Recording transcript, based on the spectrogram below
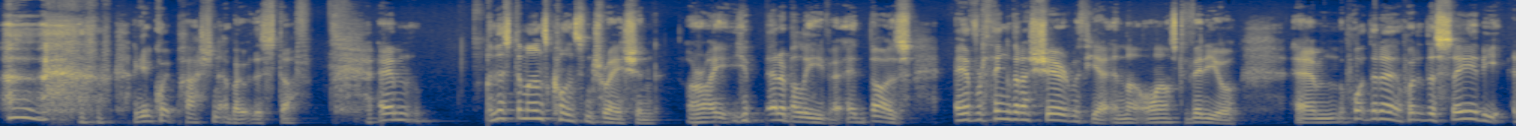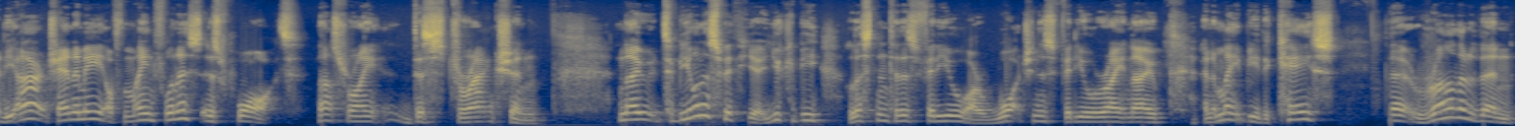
I get quite passionate about this stuff, um, and this demands concentration. All right, you better believe it. It does. Everything that I shared with you in that last video. Um, what did I? What did say? The the arch enemy of mindfulness is what? That's right, distraction. Now, to be honest with you, you could be listening to this video or watching this video right now, and it might be the case that rather than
